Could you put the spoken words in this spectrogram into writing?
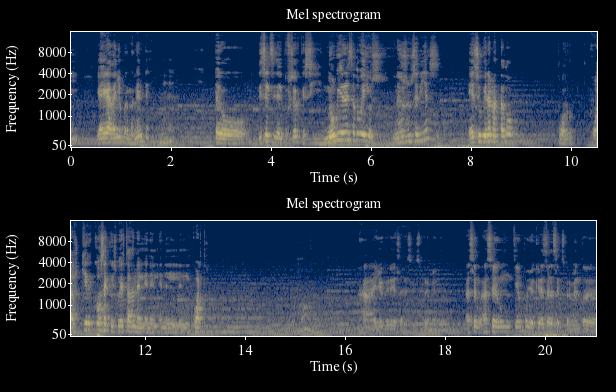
y, y haya daño permanente. Pero dice el, el profesor que si no hubieran estado ellos en esos 11 días, él se hubiera matado por cualquier cosa que hubiera estado en el, en el, en el, en el cuarto. Ah, yo quería hacer ese experimento. Hace, hace un tiempo yo quería hacer ese experimento de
